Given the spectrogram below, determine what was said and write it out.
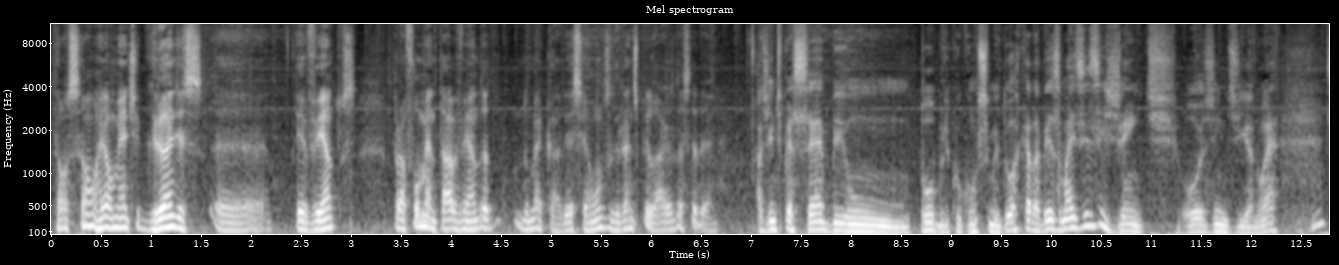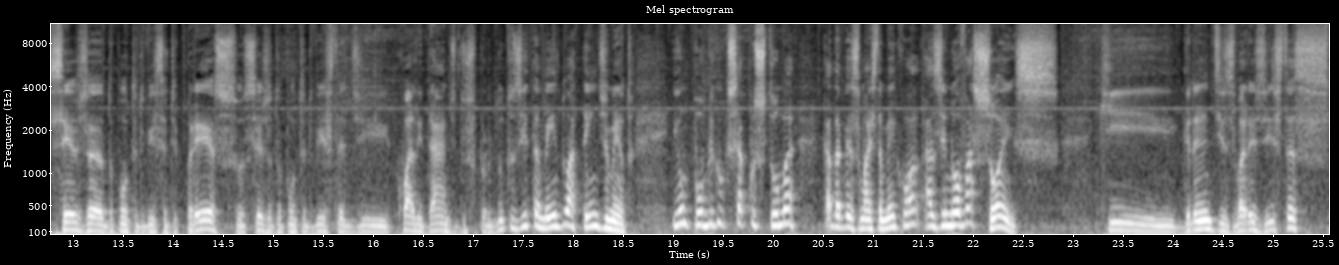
Então são realmente grandes uh, eventos para fomentar a venda do mercado. Esse é um dos grandes pilares da CDL. A gente percebe um público consumidor cada vez mais exigente hoje em dia, não é? Seja do ponto de vista de preço, seja do ponto de vista de qualidade dos produtos e também do atendimento. E um público que se acostuma cada vez mais também com as inovações que grandes varejistas,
